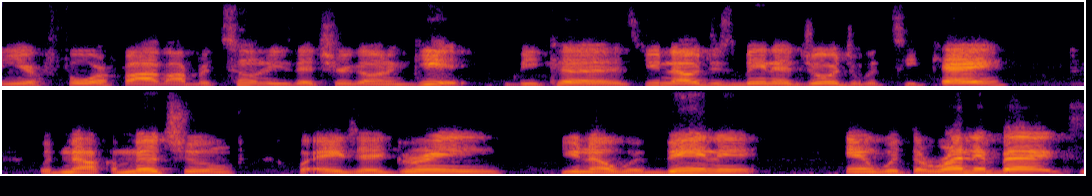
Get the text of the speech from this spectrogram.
in your four or five opportunities that you're going to get because you know just being at Georgia with TK, with Malcolm Mitchell, with AJ Green, you know with Bennett, and with the running backs,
